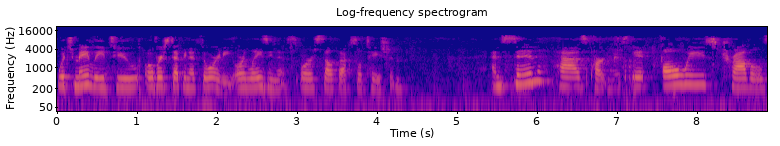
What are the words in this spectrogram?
which may lead to overstepping authority or laziness or self exaltation. And sin has partners, it always travels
